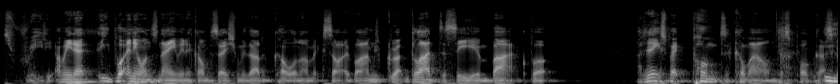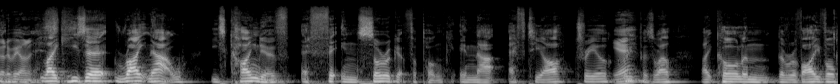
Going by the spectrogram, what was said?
It's really. I mean, uh, you put anyone's name in a conversation with Adam Cole, and I'm excited. But I'm just gr- glad to see him back. But I didn't expect Punk to come out on this podcast. Got to be honest. Like he's a right now, he's kind of a fitting surrogate for Punk in that FTR trio Yeah. group as well. Like Cole and the Revival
